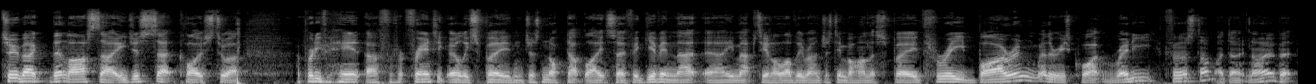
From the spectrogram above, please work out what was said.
Two back. Then last start, he just sat close to a a pretty hand, uh, frantic early speed and just knocked up late. So forgive him that. Uh, he maps to get a lovely run just in behind the speed. Three, Byron. Whether he's quite ready first up, I don't know. But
